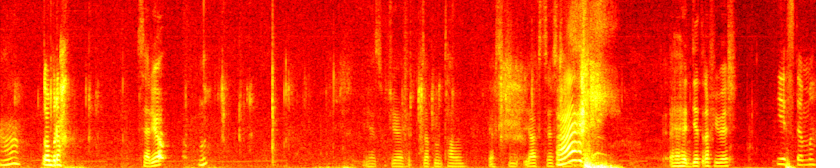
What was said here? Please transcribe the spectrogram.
A. Dobra. Serio? No. Jezu, gdzie ja się zaplątałem? Ja chcę, ja chcę... A. E, nie trafiłeś? Jestem.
